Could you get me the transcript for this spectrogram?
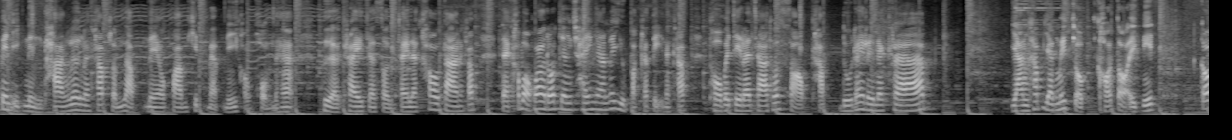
เป็นอีกหนึ่งทางเลือกนะครับสำหรับแนวความคิดแบบนี้ของผมนะฮะเผื่อใครจะสนใจและเข้าตานะครับ แต่เขาบอกว่ารถยังใช้งานได้อยู่ปกตินะครับ โทรไปเจราจาทดสอบขับดูได้เลยนะครับ ยังครับยังไม่จบขอต่ออีกนิด ก็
